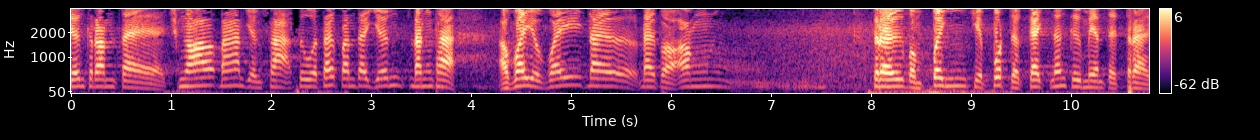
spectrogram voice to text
យើងគ្រាន់តែឆ្ងល់បានយើងសាកសួរទៅប៉ុន្តែយើងដឹងថាអ្វីអ្វីដែលដែលព្រះអង្គត្រូវបំពេញជាពុទ្ធកិច្ចហ្នឹងគឺមានតែត្រូវ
